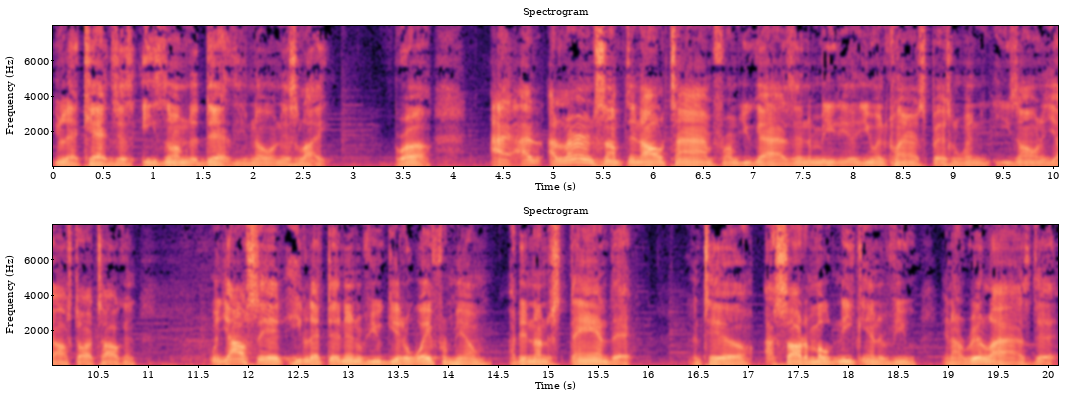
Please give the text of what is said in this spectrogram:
You let Katt just eat them to death, you know, and it's like, bruh. I, I, I learned something all the time from you guys in the media, you and Clarence, especially when he's on and y'all start talking. When y'all said he let that interview get away from him, I didn't understand that until I saw the Mo'Nique interview and I realized that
